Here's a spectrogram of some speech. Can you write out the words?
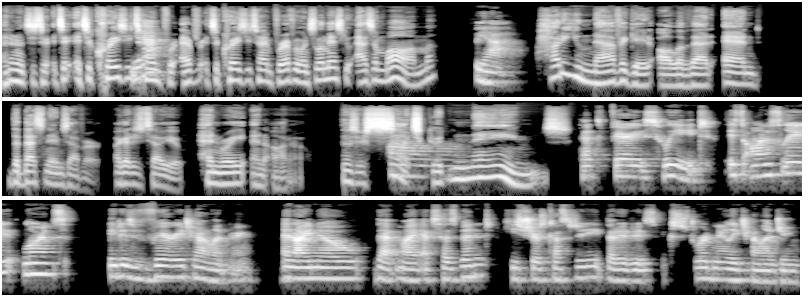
I don't know. It's just a, it's a, it's a crazy time Yeah. for every, it's a crazy time for everyone. So let me ask you, as a mom, Yeah. how do you navigate all of that? And the best names ever. I got to just tell you, Henry and Otto. Those are such good names. That's very sweet. It's honestly, Lawrence, it is very challenging. And I know that my ex husband, he shares custody, that it is extraordinarily challenging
